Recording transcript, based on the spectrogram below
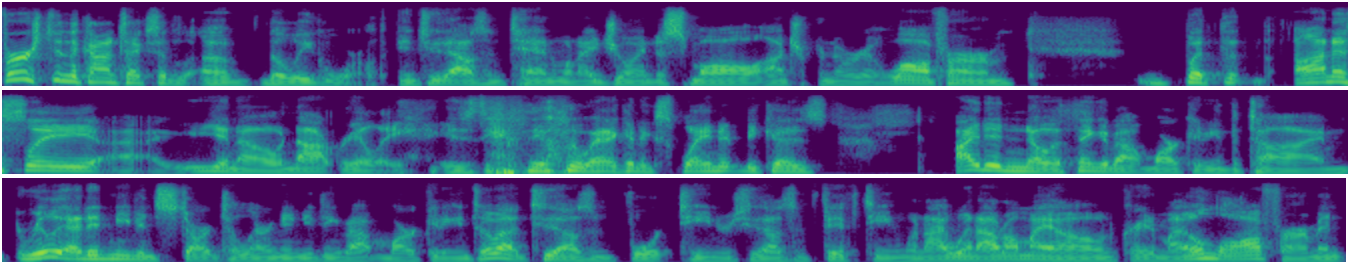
first in the context of, of the legal world in 2010 when i joined a small entrepreneurial law firm but the, honestly uh, you know not really is the, the only way i can explain it because I didn't know a thing about marketing at the time. Really, I didn't even start to learn anything about marketing until about 2014 or 2015 when I went out on my own, created my own law firm, and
